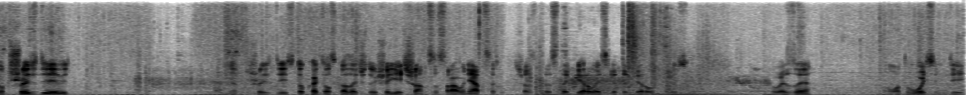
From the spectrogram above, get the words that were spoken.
Счет 6-9. Нет, 6-10. Только хотел сказать, что еще есть шансы сравняться. Сейчас ДСТ первый, если доберут. Плюс ВЗ. Вот, 8-10.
